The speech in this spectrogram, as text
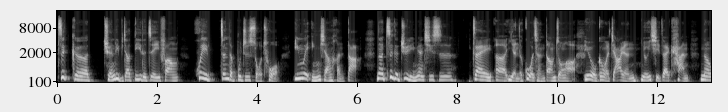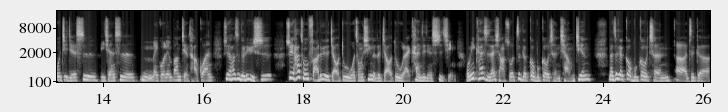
这个权力比较低的这一方会真的不知所措。因为影响很大，那这个剧里面其实，在呃演的过程当中啊，因为我跟我家人有一起在看，那我姐姐是以前是美国联邦检察官，所以她是个律师，所以她从法律的角度，我从心理的角度来看这件事情。我们一开始在想说，这个构不构成强奸？那这个构不构成呃这个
